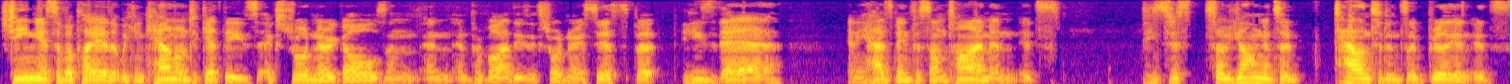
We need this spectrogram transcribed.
genius of a player that we can count on to get these extraordinary goals and, and, and provide these extraordinary assists, but he's there and he has been for some time and it's he's just so young and so talented and so brilliant. It's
